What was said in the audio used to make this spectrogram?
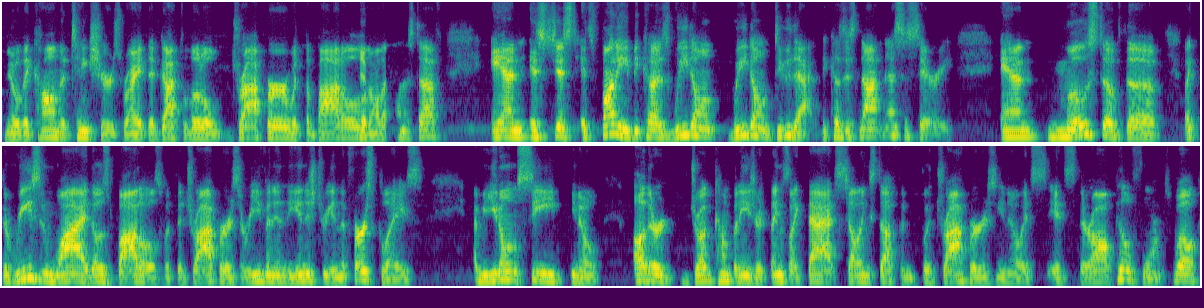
you know, they call them the tinctures, right? They've got the little dropper with the bottle yep. and all that kind of stuff. And it's just it's funny because we don't we don't do that because it's not necessary. And most of the like the reason why those bottles with the droppers are even in the industry in the first place I mean, you don't see, you know, other drug companies or things like that selling stuff in, with droppers. You know, it's it's they're all pill forms. Well,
